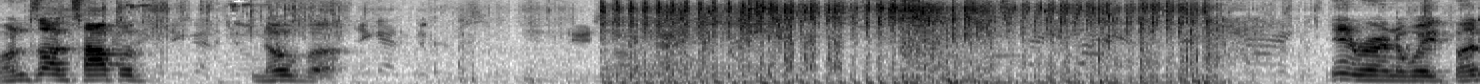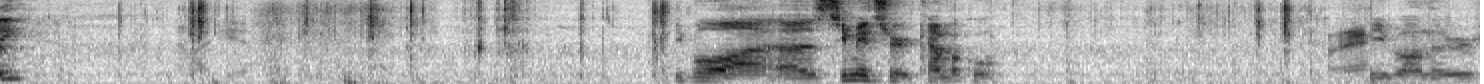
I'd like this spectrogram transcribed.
One's on top of Nova. You ain't running away, buddy. People, uh, uh, his teammates are chemical. Okay. People on the roof.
